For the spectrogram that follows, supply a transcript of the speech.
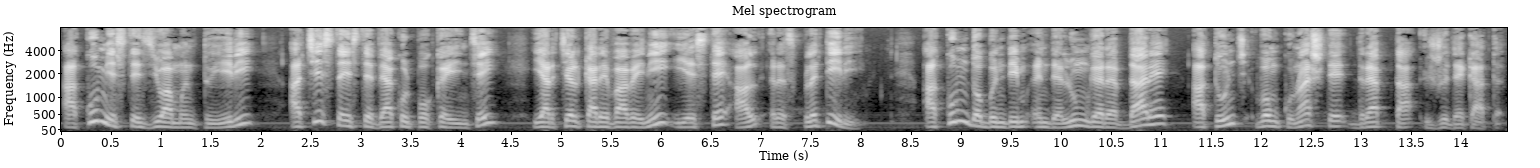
acum este ziua mântuirii, acesta este veacul pocăinței, iar cel care va veni este al răsplătirii. Acum dobândim îndelungă răbdare, atunci vom cunoaște dreapta judecată.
